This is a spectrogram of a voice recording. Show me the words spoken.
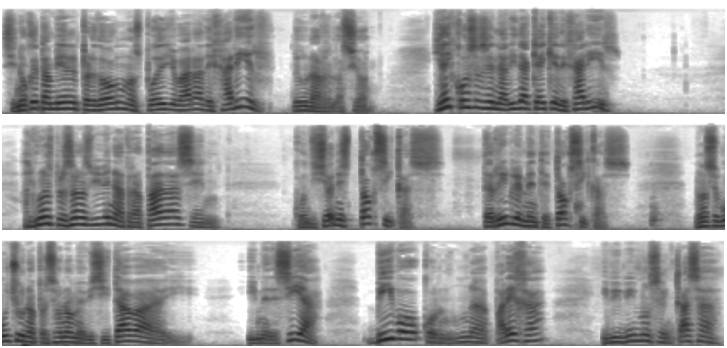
sino que también el perdón nos puede llevar a dejar ir de una relación. Y hay cosas en la vida que hay que dejar ir. Algunas personas viven atrapadas en condiciones tóxicas, terriblemente tóxicas. No hace mucho una persona me visitaba y, me decía, vivo con una pareja y vivimos en casa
